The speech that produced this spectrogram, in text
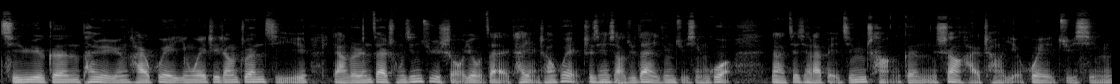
齐豫跟潘越云还会因为这张专辑，两个人再重新聚首，又在开演唱会。之前小巨蛋已经举行过，那接下来北京场跟上海场也会举行。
